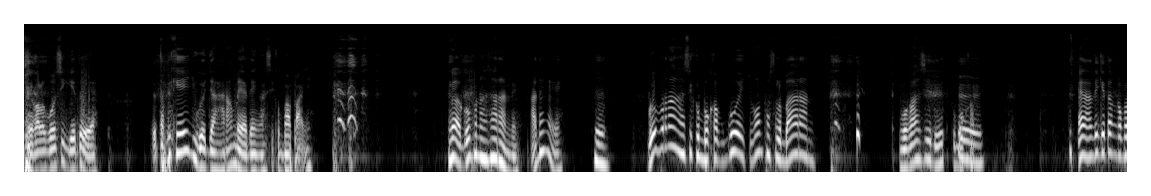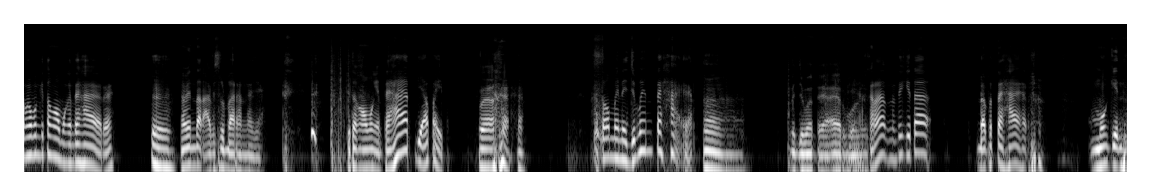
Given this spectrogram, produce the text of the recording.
ya kalau gue sih gitu ya Ya, tapi kayaknya juga jarang deh ada yang ngasih ke bapaknya Enggak, gue penasaran deh ada nggak ya Hmm. Gue pernah ngasih ke bokap gue cuman pas lebaran. Gue kasih duit ke bokap. Eh. Nanti kita kapan-kapan kita ngomongin THR ya. Eh, Tapi ntar abis lebaran aja. Kita ngomongin THR diapain Nah, atau manajemen THR eh, manajemen THR boleh. Ya, karena nanti kita dapat THR mungkin.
